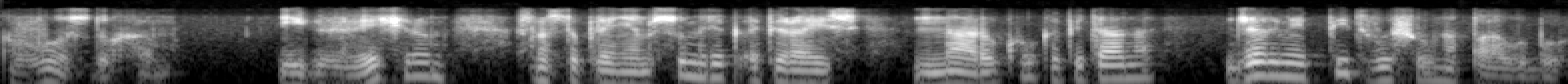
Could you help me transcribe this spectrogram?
воздухом. И вечером, с наступлением сумерек, опираясь на руку капитана, Джереми Пит вышел на палубу.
